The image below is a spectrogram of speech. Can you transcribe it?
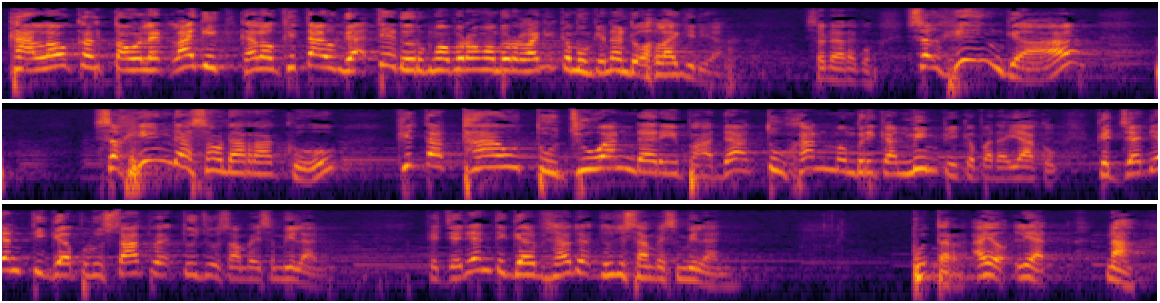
Kalau ke toilet lagi, kalau kita nggak tidur ngobrol-ngobrol lagi kemungkinan doa lagi dia. saudaraku. Sehingga, sehingga saudaraku, kita tahu tujuan daripada Tuhan memberikan mimpi kepada Yakub. Kejadian 31 ayat 7 sampai 9. Kejadian 31 ayat 7 sampai 9. Putar, ayo lihat. Nah,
